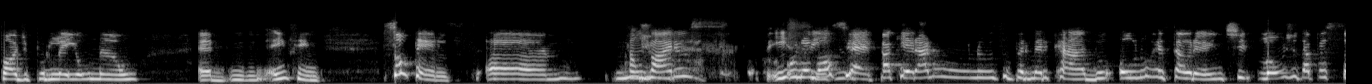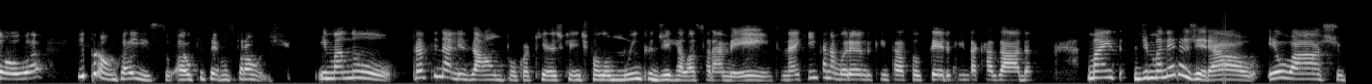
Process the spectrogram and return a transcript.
pode por lei ou não? É, enfim, solteiros. É... São vários. E o sim. negócio é paquerar no, no supermercado ou no restaurante, longe da pessoa, e pronto, é isso. É o que temos para hoje. E Manu, para finalizar um pouco aqui, acho que a gente falou muito de relacionamento, né? Quem tá namorando, quem tá solteiro, quem tá casada. Mas, de maneira geral, eu acho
